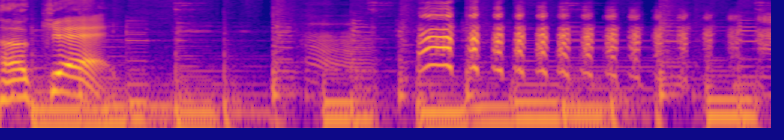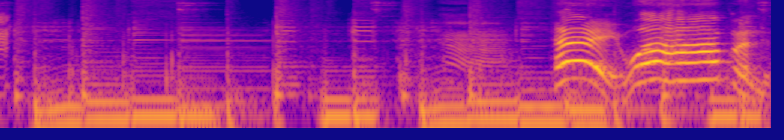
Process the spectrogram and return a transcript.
Okay. Happened?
